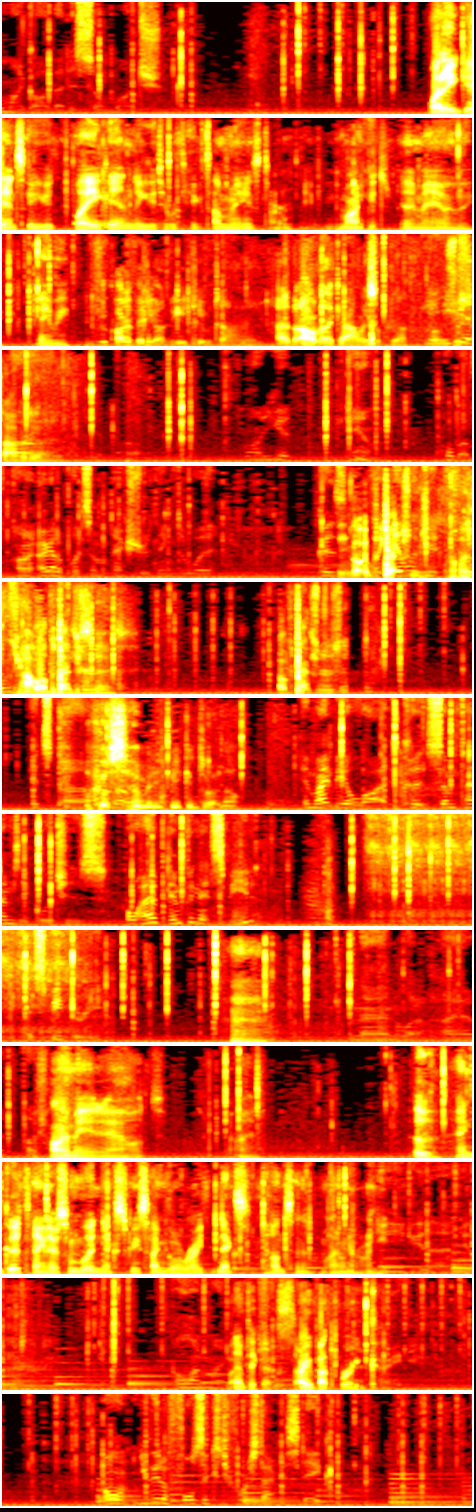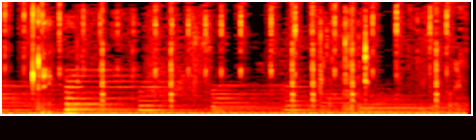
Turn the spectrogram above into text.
Oh my god, that is so much. why did you get into you? Why did you get into YouTuber kicks? I mean, start maybe my YouTube maybe maybe. If you record a video on YouTube, tell me. I don't, I don't really care how many subs you have. As Yeah, long you as you get, start a video. uh, Wow, you get. Damn. Hold up. I, I gotta put some extra things away. Cause, You got a like, it protection. legit Oh, fills that's your. what what protection it is. What protection is it? It's. I I've got so many beacons right now. It might be a lot, cause sometimes it glitches. Oh, I have infinite speed? It's speed 3. Hmm. And then what? I have potion. I made it out. Fine. Ooh, and good thing there's some wood next to me, so I can go right next to my owner on Can you. you do that? Do that. Oh, I might. My pickaxe. Sorry about the break. Alright. You get a full 64 stack of steak. I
